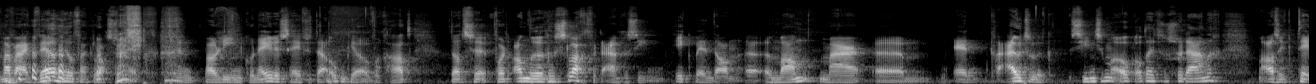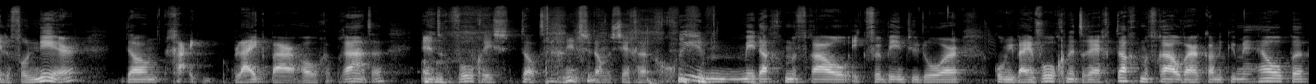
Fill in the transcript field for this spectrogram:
maar waar ik wel heel vaak last van heb, en Paulien Cornelis heeft het daar ook een keer over gehad, dat ze voor het andere geslacht wordt aangezien. Ik ben dan eh, een man, maar ehm, en qua uiterlijk zien ze me ook altijd als zodanig. Maar als ik telefoneer, dan ga ik blijkbaar hoger praten. En het gevolg is dat mensen dan dus zeggen: Goedemiddag mevrouw, ik verbind u door. Kom je bij een volgende terecht? Dag mevrouw, waar kan ik u mee helpen?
